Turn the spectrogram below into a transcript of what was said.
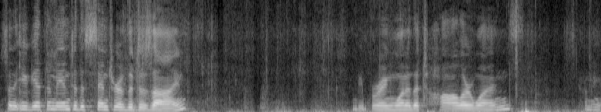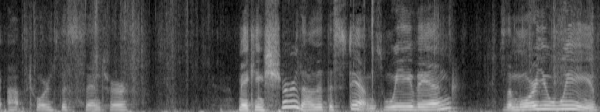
so that you get them into the center of the design. Maybe bring one of the taller ones coming up towards the center. Making sure though that the stems weave in. The more you weave,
